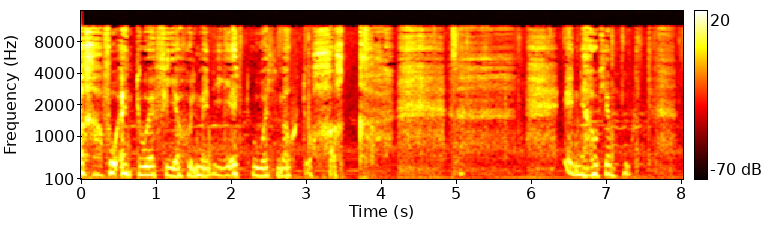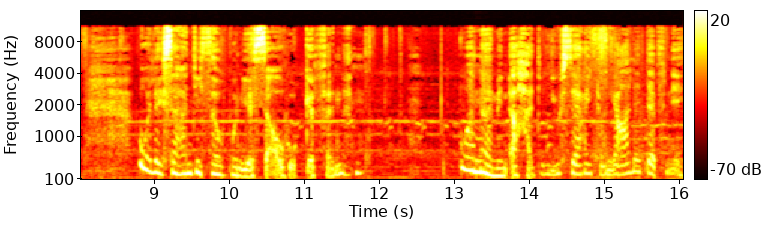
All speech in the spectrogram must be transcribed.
أخاف أن توافيه المنية والموت حق. إنه يموت. وليس عندي ثوب يسعه كفنا. وما من أحد يساعدني على دفنه.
